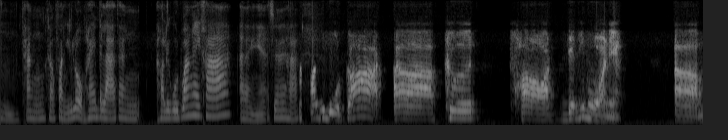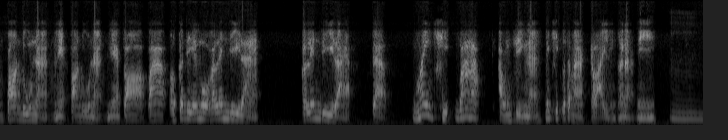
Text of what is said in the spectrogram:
มทางทางฝั่งยุโรปให้ไปแล้วทางฮอลลีวูดว่าไงคะ อะไรอย่างเงี้ยใช่ไหมคะๆฮอลลีวูดก็เอ่อคือพอเดมี่มัวร์เนี่ยเอ่อตอนดูหนังเนี่ย ตอนดูหนังเนี่ยก็ว่าเออก็เดมี่มัวร์ก็เล่นดีแหละ ก็เล่นดีแหละ แต่ไม่คิดว่า เอาจริงๆนะ ไม่คิดว่าจะมาไกลถึงขนาดนี้ อืม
